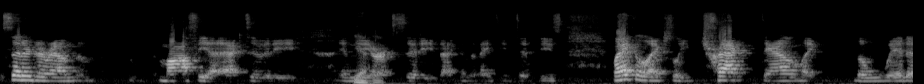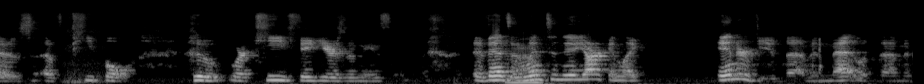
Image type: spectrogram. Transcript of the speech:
centered around mafia activity in yeah. New York City back in the 1950s. Michael actually tracked down like the widows of people who were key figures in these events wow. and went to New York and like interviewed them and met with them and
